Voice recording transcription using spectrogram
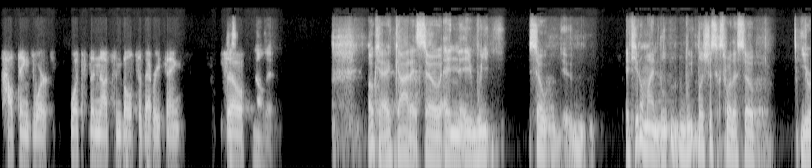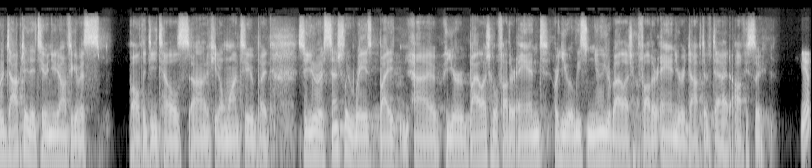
how things work. What's the nuts and bolts of everything? So nailed it. Okay, got it. So, and we, so if you don't mind, let's just explore this. So you're adopted at two, and you don't have to give us all the details uh, if you don't want to. But so you're essentially raised by uh, your biological father, and or you at least knew your biological father and your adoptive dad, obviously. Yep.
